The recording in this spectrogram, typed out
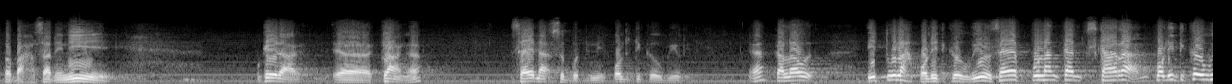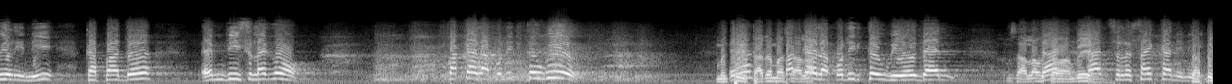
perbahasan ini Okey dah uh, Klang eh? Saya nak sebut ini Political will ini ya? Kalau itulah political will Saya pulangkan sekarang Political will ini Kepada MV Selangor Pakailah political will Menteri, tak ada masalah. Pakailah political will dan Masalah dan, dan selesaikan ini. Tapi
